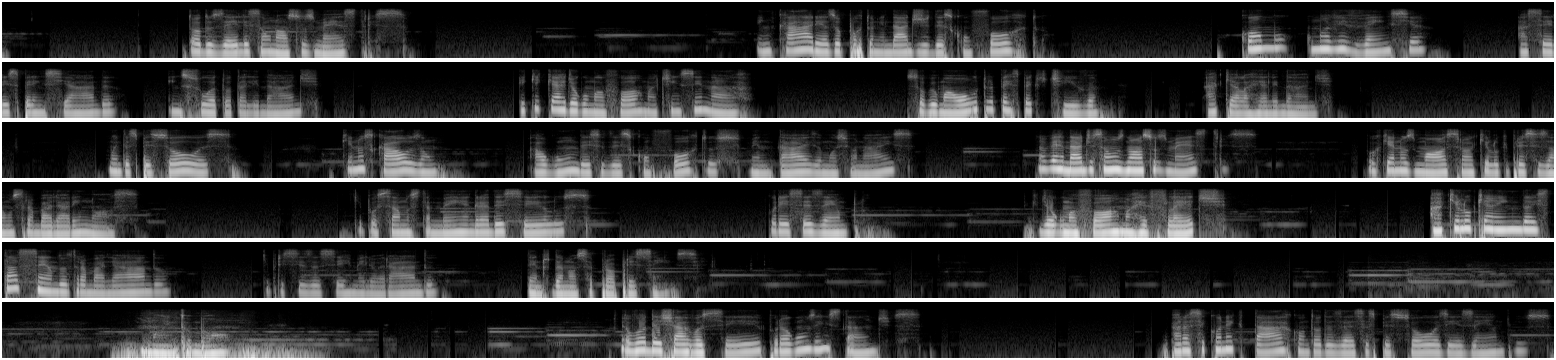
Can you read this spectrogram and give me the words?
Todos eles são nossos mestres. Encare as oportunidades de desconforto como uma vivência a ser experienciada em sua totalidade e que quer de alguma forma te ensinar sob uma outra perspectiva aquela realidade. Muitas pessoas que nos causam algum desses desconfortos mentais, emocionais, na verdade são os nossos mestres, porque nos mostram aquilo que precisamos trabalhar em nós. Que possamos também agradecê-los por esse exemplo, que de alguma forma reflete aquilo que ainda está sendo trabalhado, que precisa ser melhorado dentro da nossa própria essência. Muito bom. Eu vou deixar você por alguns instantes para se conectar com todas essas pessoas e exemplos,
